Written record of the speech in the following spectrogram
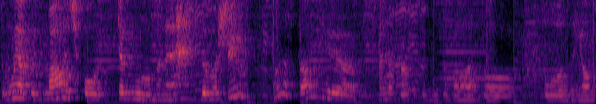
тому якось з маличку тягнуло мене до машин. Ну насправді в мене просто дуже багато було знайомих,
